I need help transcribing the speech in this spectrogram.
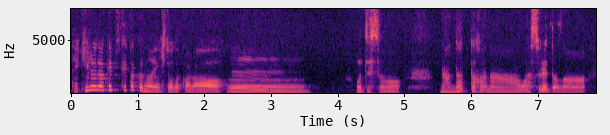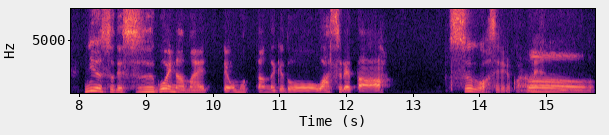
うできるだけつけたくない人だから、うーん。私さ、何だったかな忘れたな。ニュースですごい名前って思ったんだけど、忘れた。すぐ忘れるからうね。ん。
